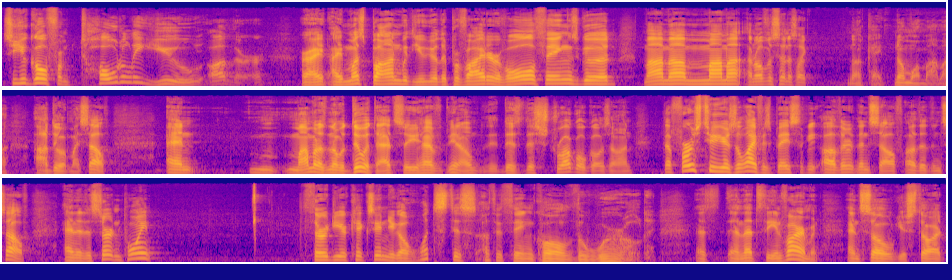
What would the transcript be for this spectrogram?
So you go from totally you, other, right? I must bond with you. You're the provider of all things good, mama, mama, and all of a sudden it's like, okay, no more mama. I'll do it myself. And mama doesn't know what to do with that. So you have, you know, this this struggle goes on. The first two years of life is basically other than self, other than self. And at a certain point, third year kicks in, you go, what's this other thing called the world? That's, and that's the environment. And so you start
